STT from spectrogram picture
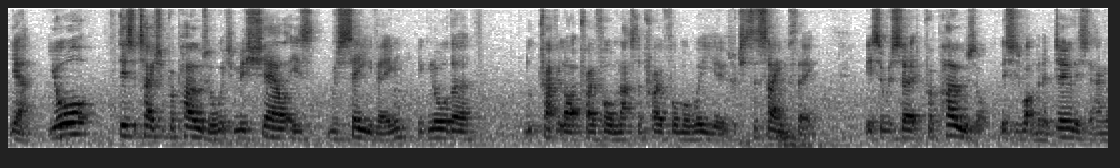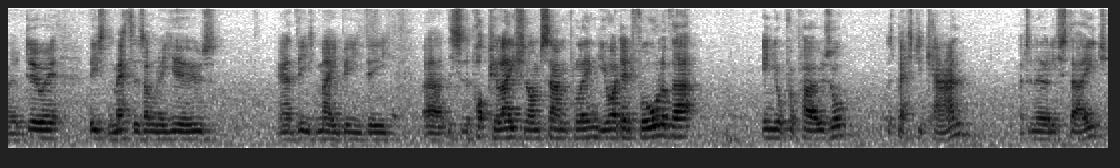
yeah, your dissertation proposal, which Michelle is receiving, ignore the traffic light pro forma, that's the pro forma we use, which is the same thing. It's a research proposal. This is what I'm going to do, this is how I'm going to do it, these are the methods I'm going to use, and these may be the, uh, this is the population I'm sampling. You identify all of that in your proposal as best you can at an early stage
